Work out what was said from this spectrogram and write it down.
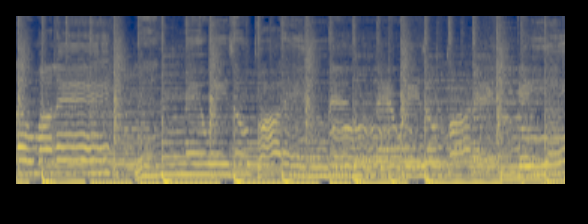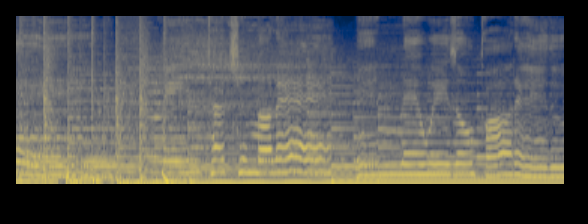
လုံးမလဲမင်းနဲ့ဝေဆုံးသွားတဲ့သူကိုနဲ့ဝေဆုံးသွားတဲ့သူမင်းထချင်မလဲမင်းနဲ့ဝေဆုံးသွားတဲ့သူ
